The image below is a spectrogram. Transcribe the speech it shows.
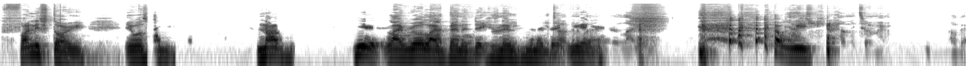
Funny story. It was not yeah, like real life Benedict. His name is Benedict. Yeah. a week. Coming to America. Okay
